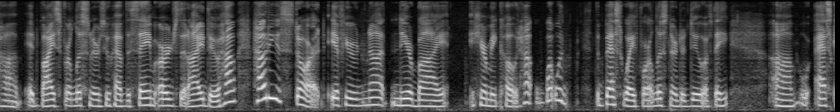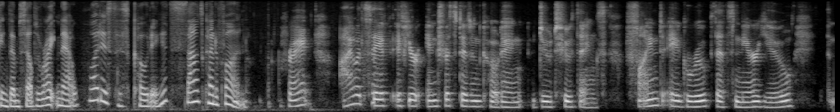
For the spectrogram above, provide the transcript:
uh, advice for listeners who have the same urge that I do? How how do you start if you're not nearby? Hear me code. How what would the best way for a listener to do if they uh, asking themselves right now, what is this coding? It sounds kind of fun. Right. I would say if, if you're interested in coding, do two things. Find a group that's near you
